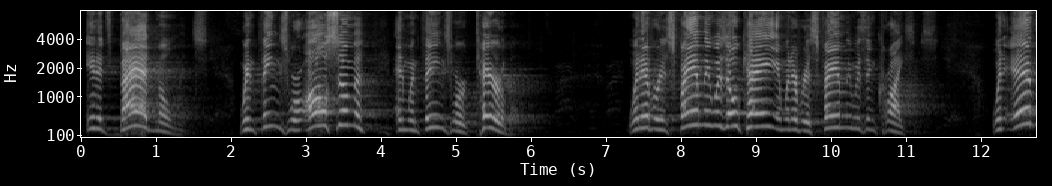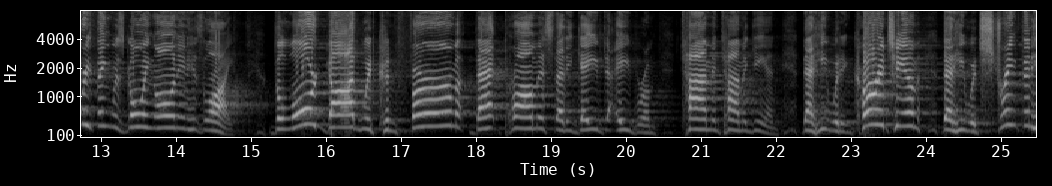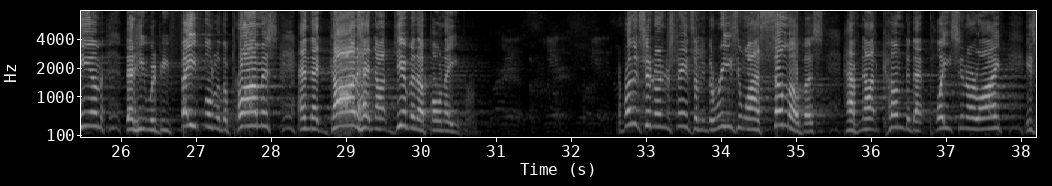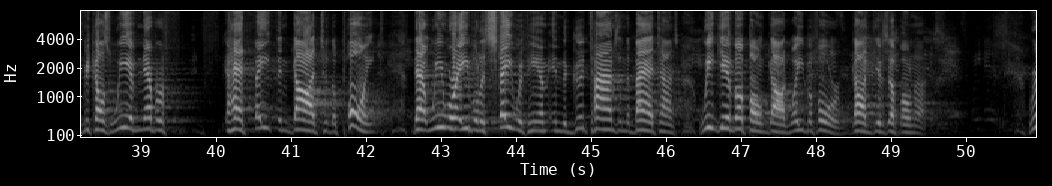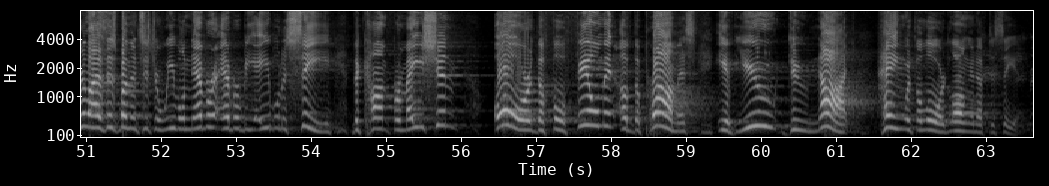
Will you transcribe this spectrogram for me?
in its bad moments, when things were awesome and when things were terrible. Whenever his family was okay and whenever his family was in crisis. When everything was going on in his life, the Lord God would confirm that promise that he gave to Abram time and time again. That he would encourage him, that he would strengthen him, that he would be faithful to the promise, and that God had not given up on Abram. Now, brothers you should understand something. The reason why some of us have not come to that place in our life is because we have never had faith in God to the point that we were able to stay with Him in the good times and the bad times. We give up on God way before God gives up on us. Realize this, brother and sister, we will never ever be able to see the confirmation or the fulfillment of the promise if you do not hang with the Lord long enough to see it.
